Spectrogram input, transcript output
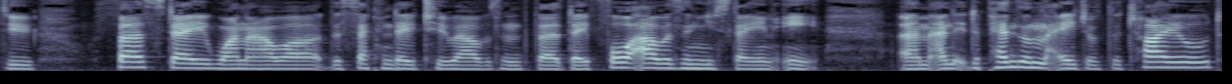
do first day one hour, the second day two hours, and the third day four hours, and you stay and eat. Um, and it depends on the age of the child,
